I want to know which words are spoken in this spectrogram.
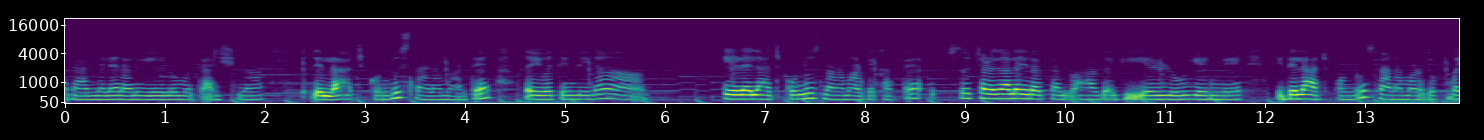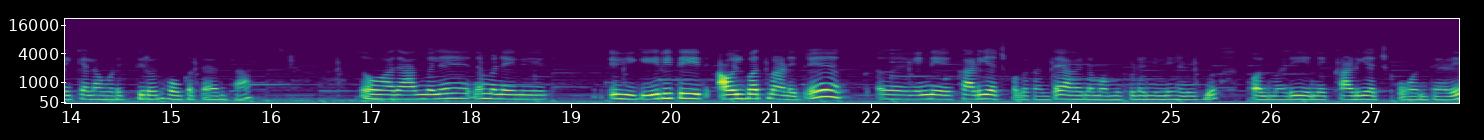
ಅದಾದಮೇಲೆ ನಾನು ಏಳು ಮತ್ತು ಅರಿಶಿನ ಇದೆಲ್ಲ ಹಚ್ಕೊಂಡು ಸ್ನಾನ ಮಾಡಿದೆ. ಸೊ ಇವತ್ತಿನ ದಿನ ಎಳ್ಳೆಲ್ಲ ಹಚ್ಕೊಂಡು ಸ್ನಾನ ಮಾಡಬೇಕಂತೆ ಸೊ ಚಳಿಗಾಲ ಇರುತ್ತಲ್ವ? ಹಾಗಾಗಿ ಎಳ್ಳು ಎಣ್ಣೆ ಇದೆಲ್ಲ ಹಚ್ಕೊಂಡು ಸ್ನಾನ ಮಾಡೋದು ಮೈಕೆಲ್ಲ ಒಡಗ್ತಿರೋದು ಹೋಗುತ್ತೆ ಅಂತ. ಸೊ ಅದಾದಮೇಲೆ ನಮ್ಮ ಮನೆಯಲ್ಲಿ ಹೀಗೆ ಈ ರೀತಿ ಆಯಿಲ್ ಬಾತ್ ಮಾಡಿದರೆ ಎಣ್ಣೆ ಕಾಡಿಗೆ ಹಚ್ಕೋಬೇಕಂತೆ. ಆಗ ನಮ್ಮ ಮಮ್ಮಿ ಕೂಡ ನಿನ್ನೆ ಹೇಳಿದ್ಲು ಕಾಲ್ ಮಾಡಿ ಎಣ್ಣೆ ಕಾಡಿಗೆ ಹಚ್ಕೋ ಅಂತೇಳಿ.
